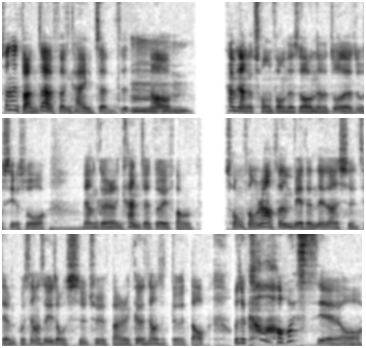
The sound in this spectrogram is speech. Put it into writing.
算是短暂分开一阵子，嗯、然后。他们两个重逢的时候呢，作者就写说，两个人看着对方重逢，让分别的那段时间不像是一种失去，反而更像是得到。我觉得靠，好会写哦。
